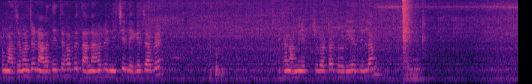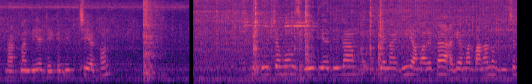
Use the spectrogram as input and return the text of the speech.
একটু মাঝে মাঝে নাড়া দিতে হবে, তা না হলে নিচে লেগে যাবে। এখন আমি এর চুলাটা ধরিয়ে দিলাম। ঢাকনা দিয়ে ঢেকে দিচ্ছি এখন। দুই চামচ ঘি দিয়ে দিলাম। কেনা ঘি, আমার এটা আগে আমার বানানো ঘি ছিল,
